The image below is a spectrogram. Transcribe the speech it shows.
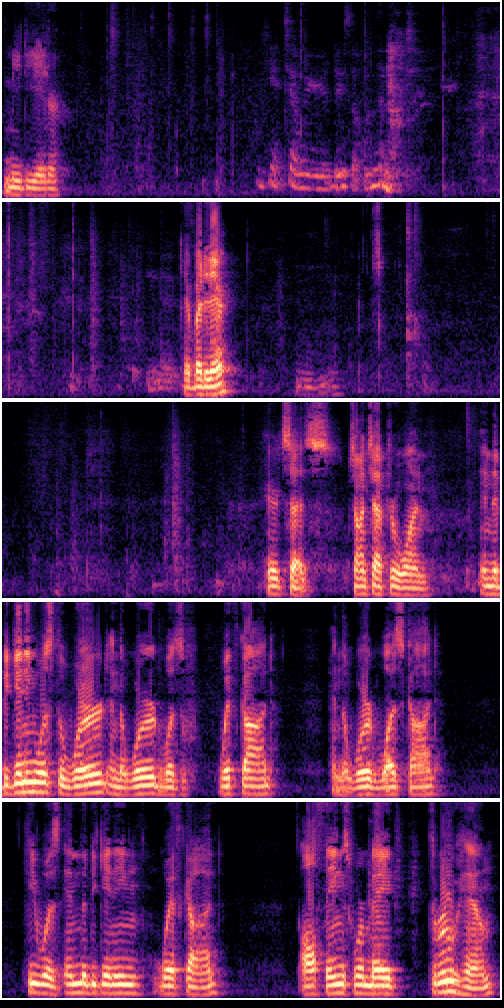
mediator. You can't tell me you're gonna do something then not. Taking notes. Everybody there? Mm-hmm. Here it says, John chapter 1. In the beginning was the Word, and the Word was with God, and the Word was God. He was in the beginning with God. All things were made through him,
